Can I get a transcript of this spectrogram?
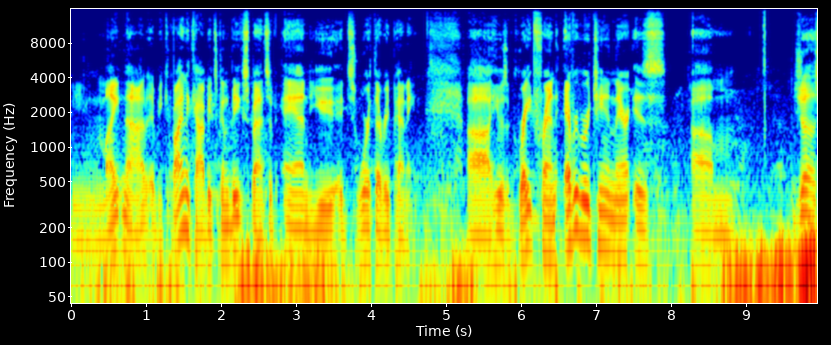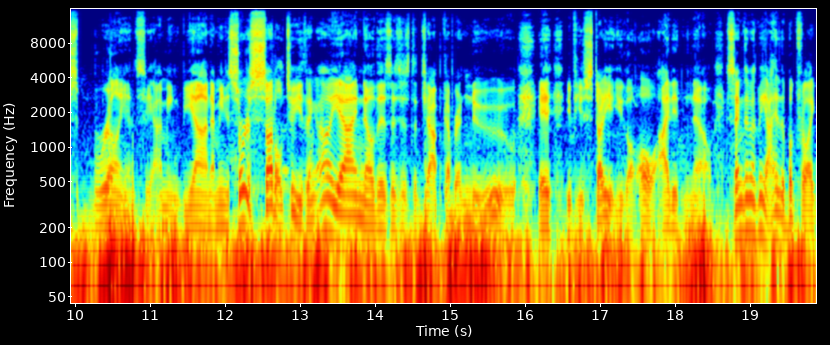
you might not. If you can find a copy, it's going to be expensive, and you it's worth every penny. Uh, he was a great friend. Every routine in there is um, just brilliancy. I mean, beyond. I mean, it's sort of subtle too. You think, oh yeah, I know this. It's just a chop cover. No, it, if you study it, you go, oh, I didn't know. Same thing with me. I had the book for like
